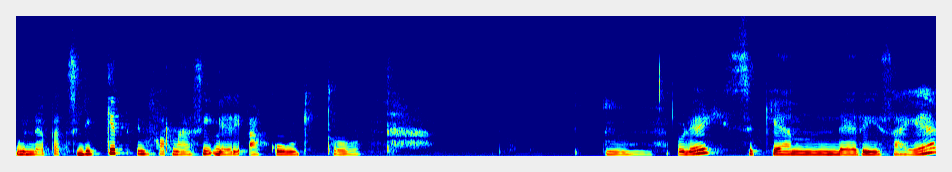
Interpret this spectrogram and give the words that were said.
mendapat sedikit informasi dari aku gitu Hmm, udah sekian dari saya.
